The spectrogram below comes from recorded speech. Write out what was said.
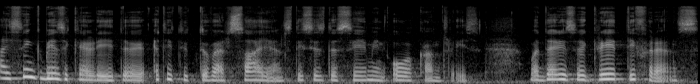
I think basically the attitude towards science, this is the same in all countries. But there is a great difference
